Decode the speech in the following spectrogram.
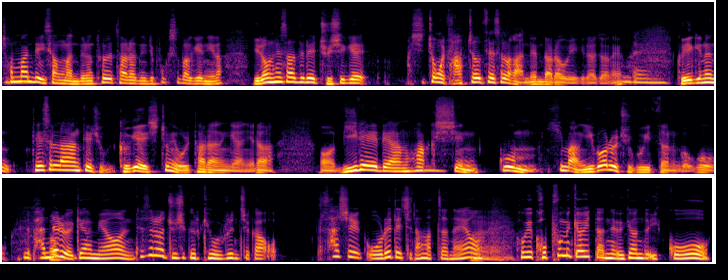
천만 대 이상 만드는 토요타라든지 폭스바겐이나 이런 회사들의 주식의 시총을 다 합쳐도 테슬라가 안 된다라고 얘기를 하잖아요. 네. 그 얘기는 테슬라한테 주, 그게 시총이 옳다라는 게 아니라 어, 미래에 대한 확신, 꿈, 희망 이거를 주고 있다는 거고. 근데 반대로 얘기하면 테슬라 주식이 그렇게 오른 지가 어- 사실 오래되진 않았잖아요. 네. 거기에 거품이 껴있다는 의견도 있고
